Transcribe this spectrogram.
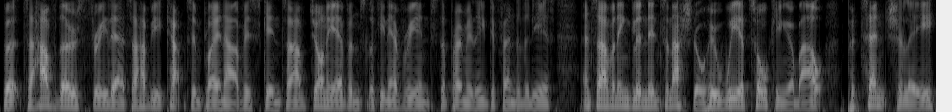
But to have those three there, to have your captain playing out of his skin, to have Jonny Evans looking every inch the Premier League defender that he is, and to have an England international who we are talking about potentially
